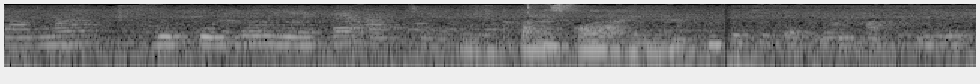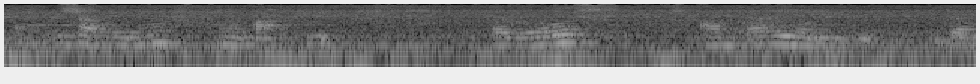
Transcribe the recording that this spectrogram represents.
sama bukunya YP Aceh. Iya, kepala sekolah ya. Itu tidak melengkapi, tapi satunya melengkapi terus ada yang yang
